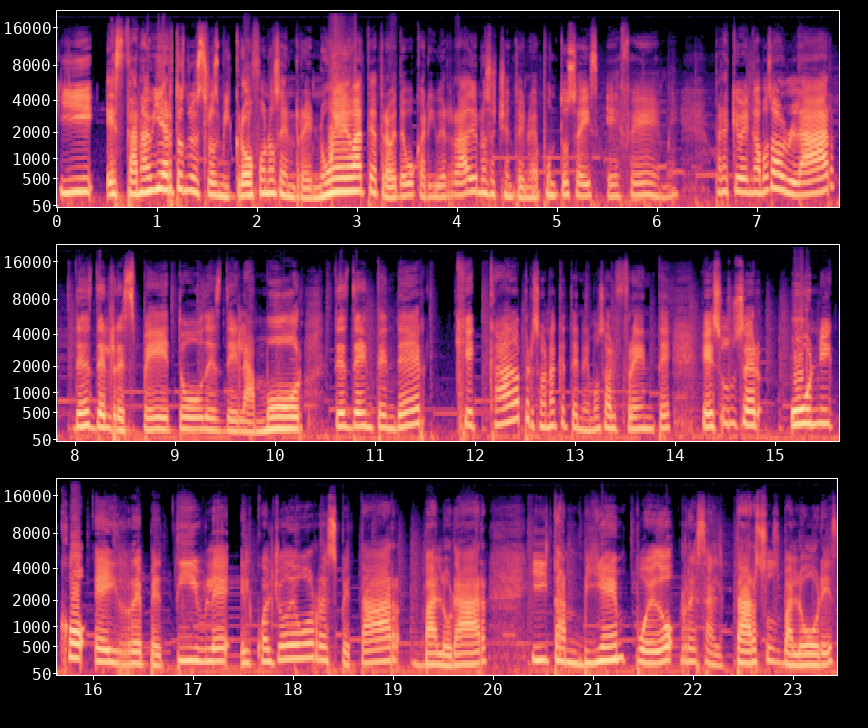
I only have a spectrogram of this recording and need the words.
y están abiertos nuestros micrófonos en Renuévate a través de Bocaribe Radio en los 89.6 FM para que vengamos a hablar desde el respeto, desde el amor, desde entender que cada persona que tenemos al frente es un ser único e irrepetible, el cual yo debo respetar, valorar y también puedo resaltar sus valores.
